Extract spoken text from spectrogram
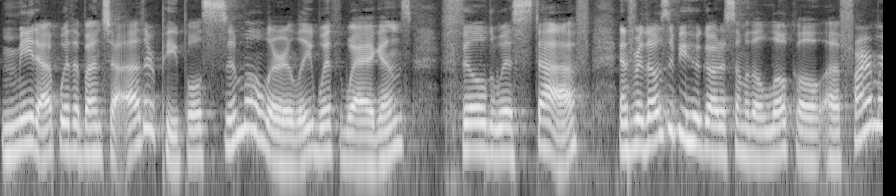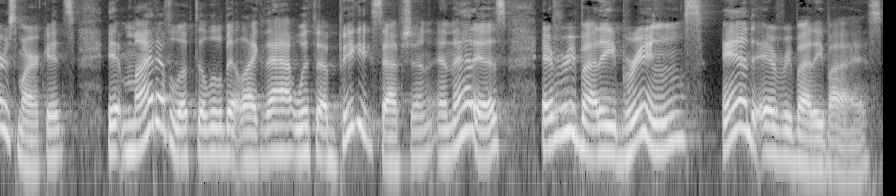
meet up with a bunch of other people, similarly with wagons filled with stuff. And for those of you who go to some of the local uh, farmers markets, it might have looked a little bit like that, with a big exception, and that is everybody brings and everybody buys.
